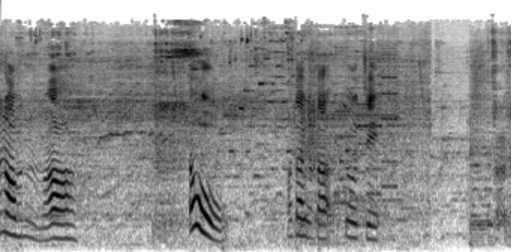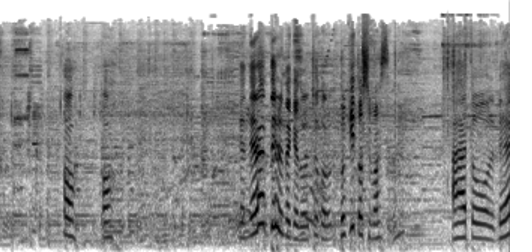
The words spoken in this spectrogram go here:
うんあうんあおおまたまた境地ああ。いや狙ってるんだけどちょっとドキッとします。あとレア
